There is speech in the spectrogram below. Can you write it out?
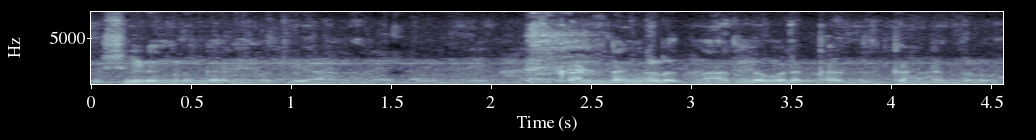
കൃഷിയിടങ്ങളും കാര്യങ്ങളൊക്കെയാണ്. കണ്ടങ്ങൾ നാട്ടിലെ പോലെ കണ്ട കണ്ടങ്ങളും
